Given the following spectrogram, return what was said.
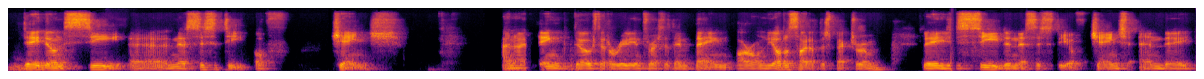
they don't see a necessity of change. And I think those that are really interested in pain are on the other side of the spectrum. They see the necessity of change and they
